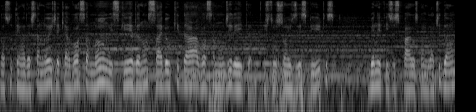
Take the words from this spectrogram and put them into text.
Nosso tema desta noite é que a vossa mão esquerda não saiba o que dá a vossa mão direita. Instruções dos Espíritos, benefícios pagos com ingratidão,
